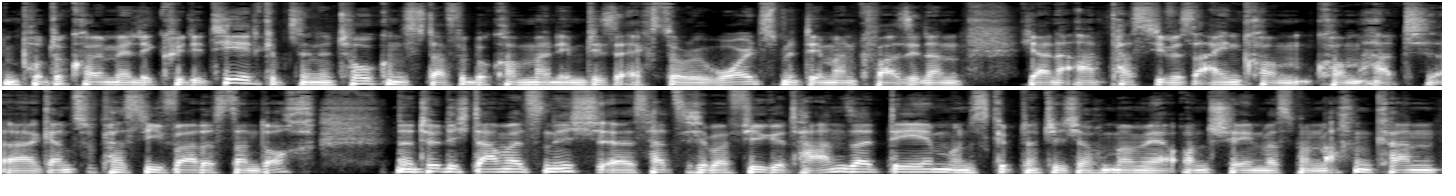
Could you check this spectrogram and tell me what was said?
dem Protokoll mehr Liquidität, gibt es in den Tokens, dafür bekommt man eben diese extra Rewards, mit denen man quasi dann ja eine Art passives Einkommen hat. Äh, ganz so passiv war das dann doch natürlich damals nicht. Äh, es hat sich aber viel getan seitdem und es gibt natürlich auch immer mehr On-Chain, was man machen kann.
